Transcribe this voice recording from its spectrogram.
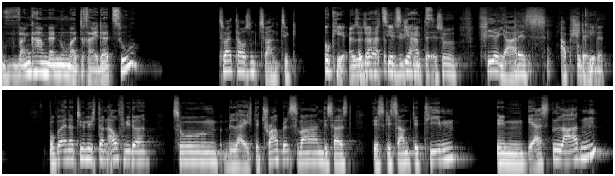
Wann kam dann Nummer drei dazu? 2020. Okay, also, also da hat es jetzt gehabt. Also vier Jahresabstände. Okay. Wobei natürlich dann auch wieder so leichte Troubles waren. Das heißt, das gesamte Team im ersten Laden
